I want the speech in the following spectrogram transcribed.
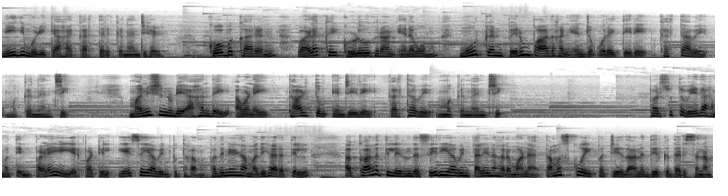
நீதிமொழிக்காக கர்த்தருக்கு நன்றிகள். கோபக்காரன் வழக்கை கொழுவுகிறான் எனவும் மூர்க்கன் பெரும் பாதகன் என்றும் உரைத்தீரே கர்த்தாவே உமக்கு நன்றி. மனுஷனுடைய அகந்தை அவனை தாழ்த்தும் என்றீரே. கர்த்தாவே உமக்கு நன்றி. பரிசுத்த வேதாகமத்தின் பழைய ஏற்பாட்டில் ஏசையாவின் புத்தகம் பதினேழாம் அதிகாரத்தில் அக்காலத்தில் இருந்த சீரியாவின் தலைநகரமான தமஸ்குவை பற்றியதான தீர்க்க தரிசனம்.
